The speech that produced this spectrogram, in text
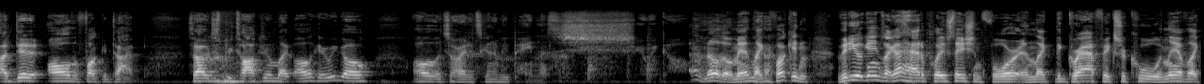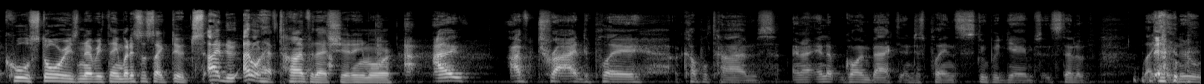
I did it all the fucking time. So I would just be talking to them like, oh, here we go. Oh, it's all right. It's gonna be painless. Shh, here we go. I don't know though, man. Like fucking video games. Like I had a PlayStation 4, and like the graphics are cool, and they have like cool stories and everything. But it's just like, dude, I do. I don't have time for that shit anymore. I I've tried to play a couple times, and I end up going back to, and just playing stupid games instead of like the new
